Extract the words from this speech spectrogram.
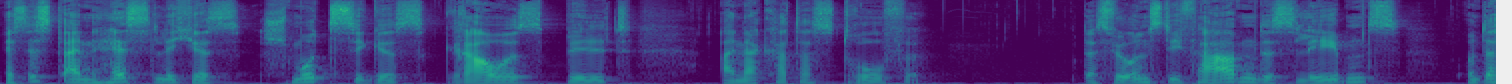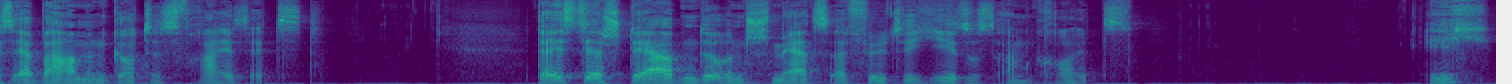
Es ist ein hässliches, schmutziges, graues Bild einer Katastrophe, das für uns die Farben des Lebens und das Erbarmen Gottes freisetzt. Da ist der sterbende und schmerzerfüllte Jesus am Kreuz. Ich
